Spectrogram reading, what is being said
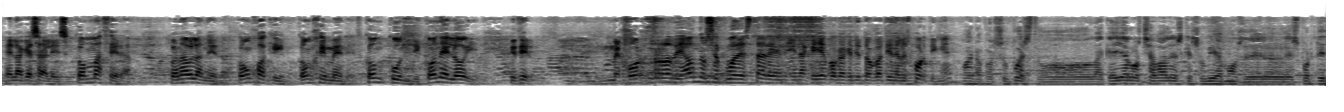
en la que sales con Macera, con Ablanedo, con Joaquín, con Jiménez, con Cundi, con Eloy, es decir, mejor rodeado no se puede estar en, en aquella época que te tocó a ti en el Sporting, ¿eh? Bueno, por supuesto, aquella los chavales que subíamos del Sporting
